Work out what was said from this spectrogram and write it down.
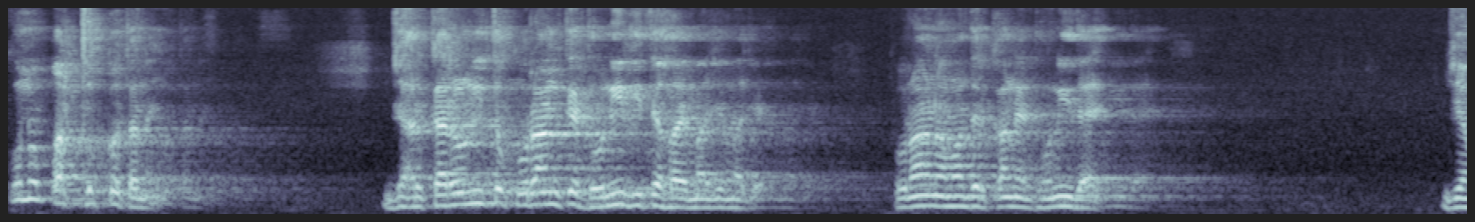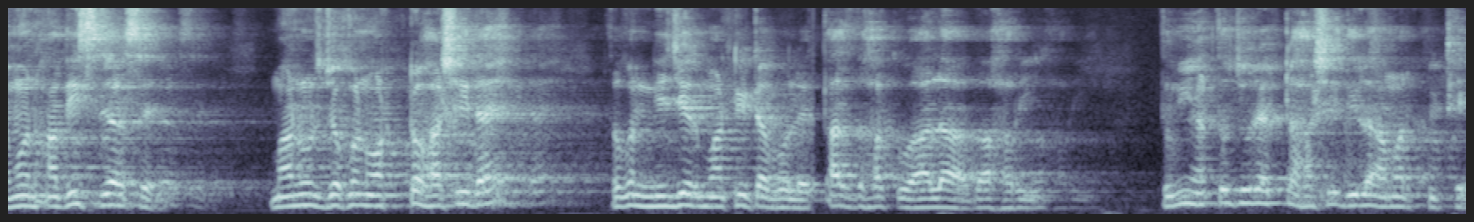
কোনো পার্থক্যতা নেই। যার কারণেই তো কোরআনকে ধ্বনি দিতে হয় মাঝে মাঝে। কোরআন আমাদের কানে ধ্বনি দেয়। যেমন হাদিস আছে, মানুষ যখন অট্ট হাসি দেয়, তখন নিজের মাটিটা বলে তাজ হাকু আলা বাহারি। তুমি এত জোরে একটা হাসি দিলা আমার পিঠে।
